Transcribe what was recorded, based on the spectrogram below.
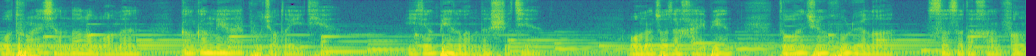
我突然想到了我们。刚刚恋爱不久的一天，已经变冷的时间，我们坐在海边，都完全忽略了瑟瑟的寒风，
